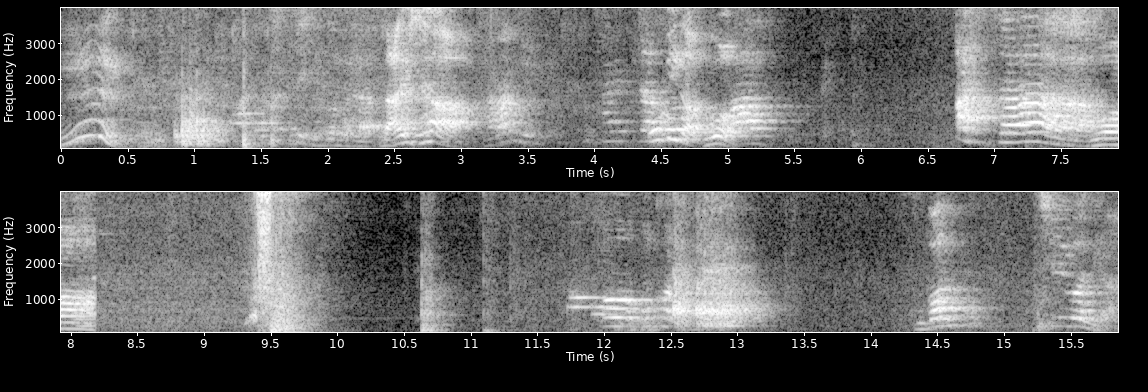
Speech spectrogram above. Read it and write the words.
음! 어쩐지 이거는 나이샤! 바람이 살짝. 오비가 뭐야? 아, 아싸. 와. 어, 벙커네. 9번? 7번이야.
